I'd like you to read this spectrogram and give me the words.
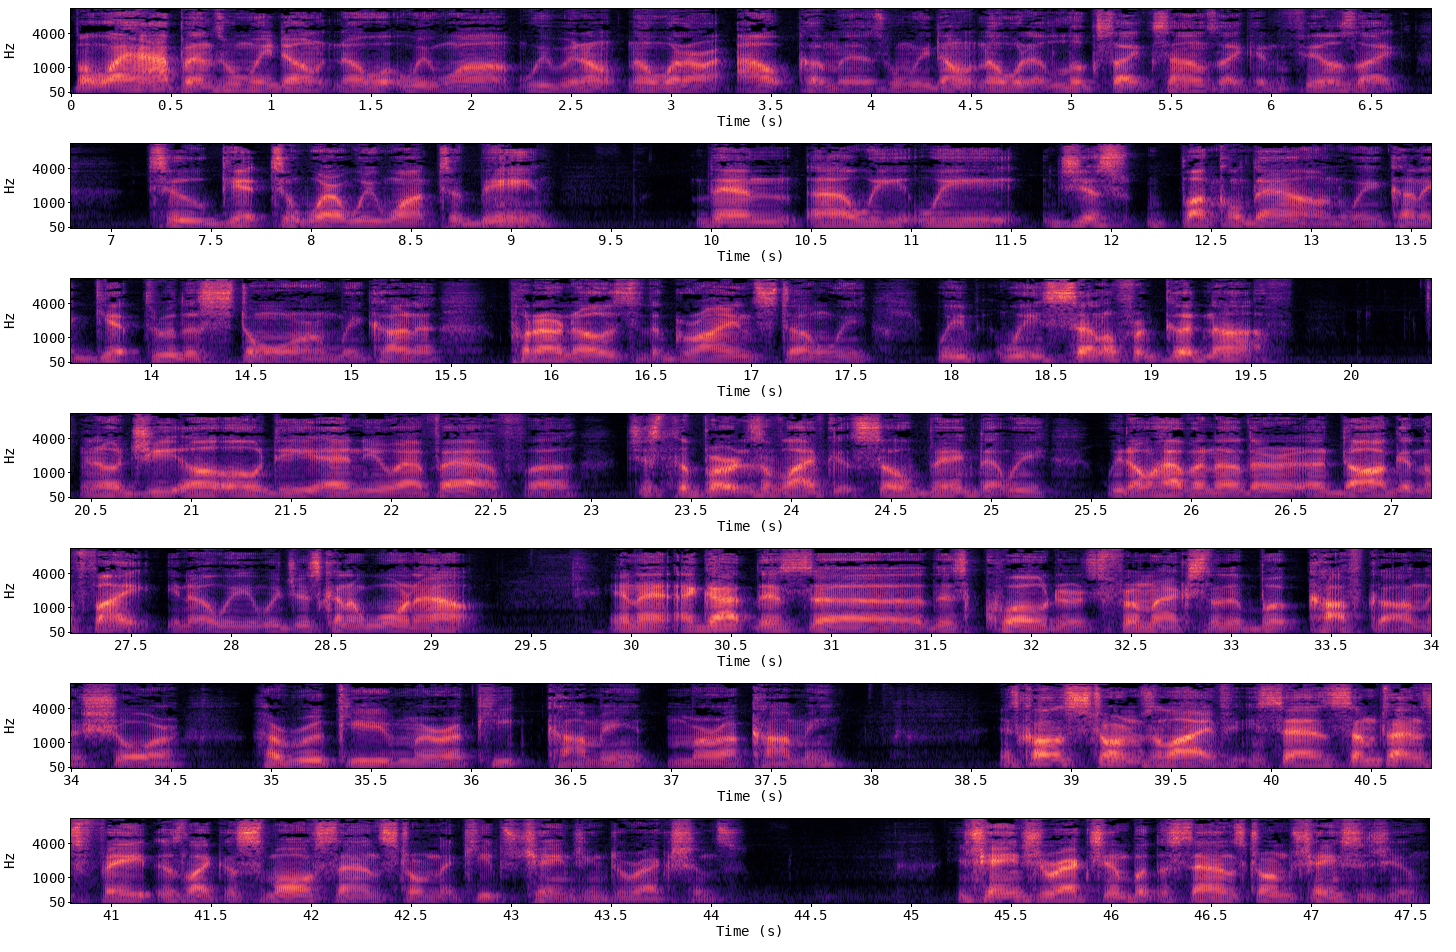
But what happens when we don't know what we want? We, we don't know what our outcome is. When we don't know what it looks like, sounds like, and feels like to get to where we want to be, then uh, we we just buckle down. We kind of get through the storm. We kind of put our nose to the grindstone. We we we settle for good enough. You know, G O O D N U F F. Uh, just the burdens of life get so big that we we don't have another uh, dog in the fight. You know, we we're just kind of worn out. And I, I got this uh, this quote, or it's from actually the book Kafka on the Shore, Haruki Murakami. Murakami. It's called Storms of Life. He says, Sometimes fate is like a small sandstorm that keeps changing directions. You change direction, but the sandstorm chases you.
